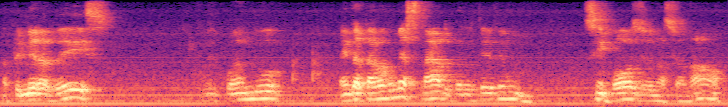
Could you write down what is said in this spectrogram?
A primeira vez foi quando ainda estava no mestrado, quando teve um simpósio nacional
